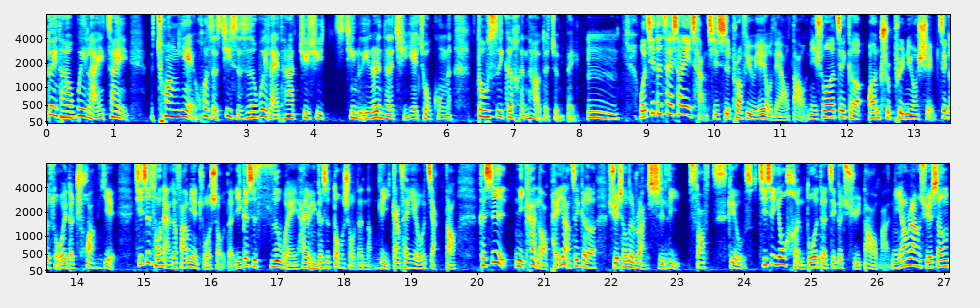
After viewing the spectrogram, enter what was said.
对他未来在创业，或者即使是未来他继续进入任何企业做工呢，都是一个很好的准备。嗯，我记得在上一场，其实 Prof U 也有聊到，你说这个 entrepreneurship 这个所谓的创业，其实从两个方面着手的，一个是思维，还有一个是动手的能力。刚才也有讲到，可是你看哦。培养这个学生的软实力 （soft skills） 其实有很多的这个渠道嘛。你要让学生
